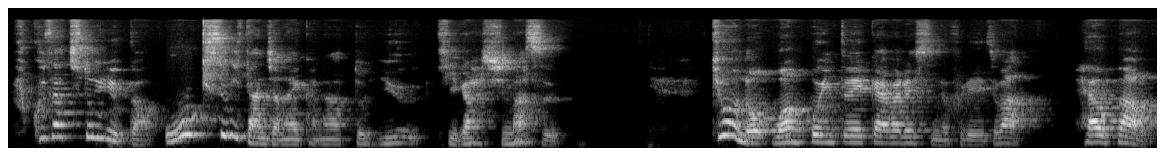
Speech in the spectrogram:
複雑というか、大きすぎたんじゃないかなという気がします。今日のワンポイント英会話レッスンのフレーズは、help out。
